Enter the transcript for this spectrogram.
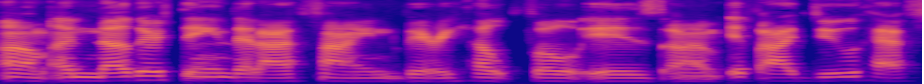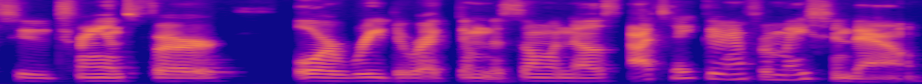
Um, another thing that I find very helpful is um, if I do have to transfer or redirect them to someone else, I take their information down.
